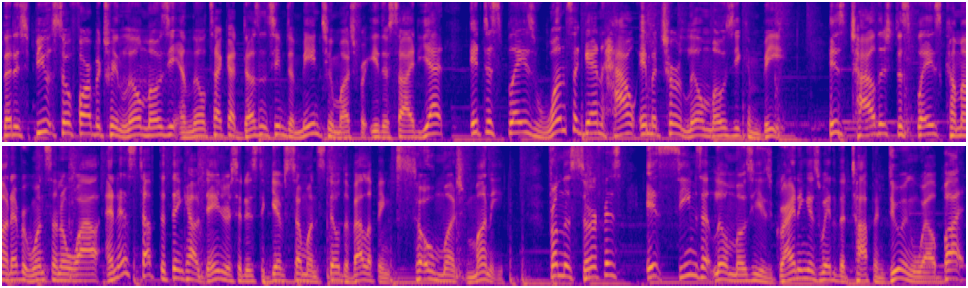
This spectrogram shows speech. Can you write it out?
The dispute so far between Lil Mosey and Lil Tecca doesn't seem to mean too much for either side, yet it displays once again how immature Lil Mosey can be. His childish displays come out every once in a while, and it's tough to think how dangerous it is to give someone still developing so much money. From the surface, it seems that Lil Mosey is grinding his way to the top and doing well, but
